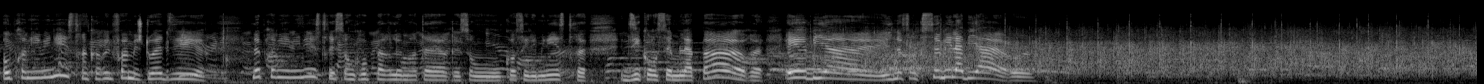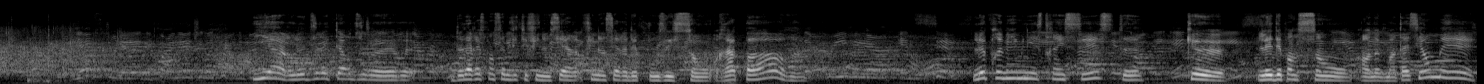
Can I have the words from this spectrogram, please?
au premier ministre, encore une fois, mais je dois dire, le premier ministre et son groupe parlementaire et son conseil des ministres dit qu'on sème la peur. Eh bien, ils ne font que semer la bière. Hier, le directeur de la responsabilité financière a déposé son rapport. Le premier ministre insiste que les dépenses sont en augmentation, mais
